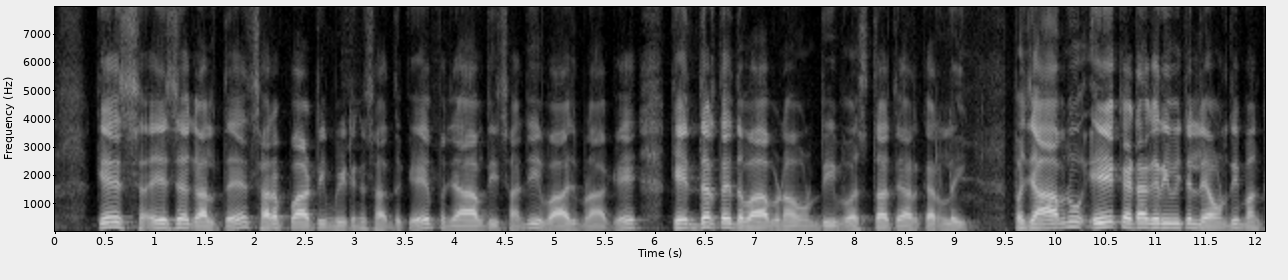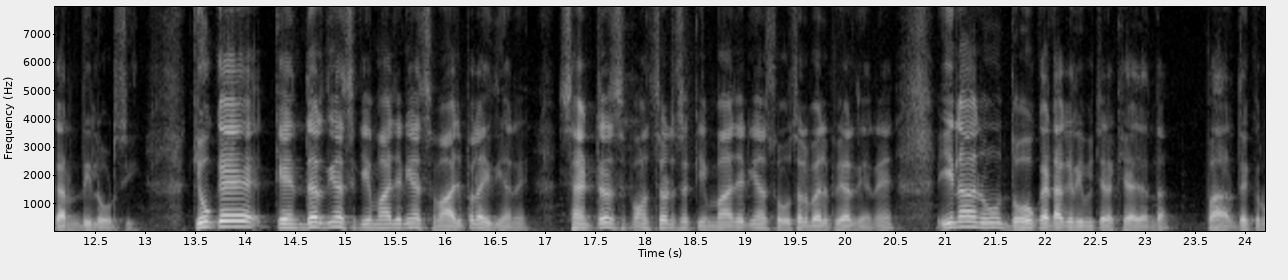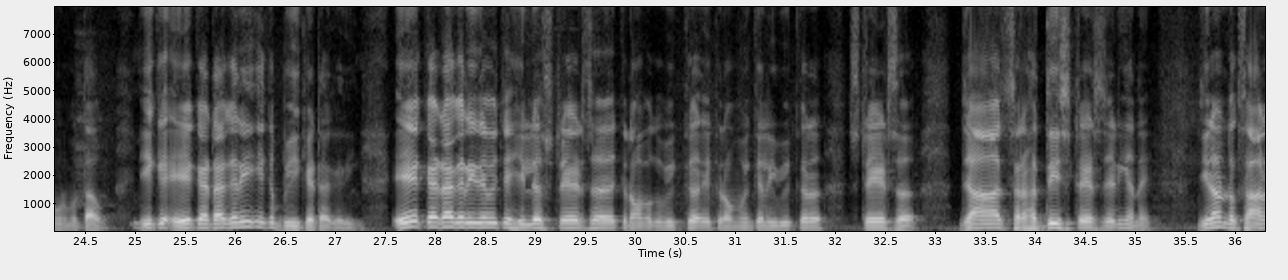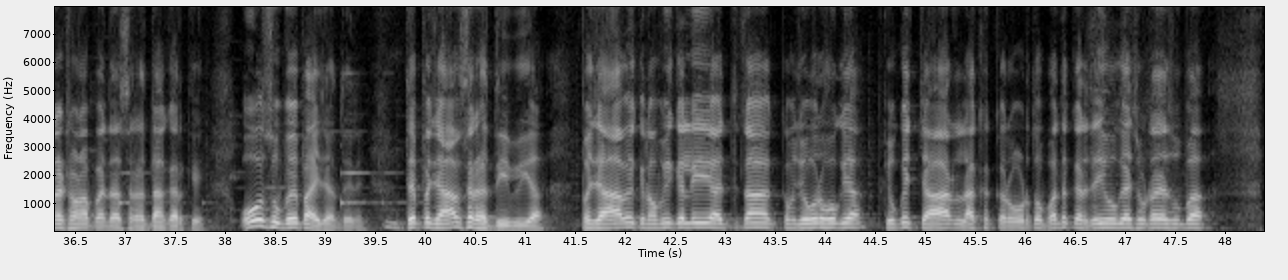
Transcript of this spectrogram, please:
ਕਿ ਇਸ ਗੱਲ ਤੇ ਸਰਬ ਪਾਰਟੀ ਮੀਟਿੰਗ ਸੱਦ ਕੇ ਪੰਜਾਬ ਦੀ ਸਾਂਝੀ ਆਵਾਜ਼ ਬਣਾ ਕੇ ਕੇਂਦਰ ਤੇ ਦਬਾਅ ਬਣਾਉਣ ਦੀ ਵਿਵਸਥਾ ਤਿਆਰ ਕਰਨ ਲਈ ਪੰਜਾਬ ਨੂੰ ਇਹ ਕੈਟਾਗਰੀ ਵਿੱਚ ਲਿਆਉਣ ਦੀ ਮੰਗ ਕਰਨ ਦੀ ਲੋੜ ਸੀ। ਕਿਉਂਕਿ ਕੇਂਦਰ ਦੀਆਂ ਸਕੀਮਾਂ ਜਿਹੜੀਆਂ ਸਮਾਜ ਭਲਾਈ ਦੀਆਂ ਨੇ, ਸੈਂਟਰ ਸਪਾਂਸਰਡ ਸਕੀਮਾਂ ਜਿਹੜੀਆਂ ਸੋਸ਼ਲ ਵੈਲਫੇਅਰ ਦੀਆਂ ਨੇ, ਇਹਨਾਂ ਨੂੰ ਦੋ ਕੈਟਾਗਰੀ ਵਿੱਚ ਰੱਖਿਆ ਜਾਂਦਾ, ਭਾਰਤ ਦੇ ਕਾਨੂੰਨ ਮੁਤਾਬਕ। ਇੱਕ ਏ ਕੈਟਾਗਰੀ, ਇੱਕ ਬੀ ਕੈਟਾਗਰੀ। ਏ ਕੈਟਾਗਰੀ ਦੇ ਵਿੱਚ hill states economic weak economically weaker states ਜਾਂ ਸਰਹੱਦੀ ਸਟੇਟਸ ਜਿਹੜੀਆਂ ਨੇ, ਜਿਨ੍ਹਾਂ ਨੂੰ ਨੁਕਸਾਨ ਉਠਾਉਣਾ ਪੈਂਦਾ ਸਰਹੱਦਾਂ ਕਰਕੇ, ਉਹ ਸੂਬੇ ਪਾਏ ਜਾਂਦੇ ਨੇ। ਤੇ ਪੰਜਾਬ ਸਰਹੱਦੀ ਵੀ ਆ ਪੰਜਾਬ ਇਕਨੋਮਿਕਲੀ ਅੱਜ ਤਾਂ ਕਮਜ਼ੋਰ ਹੋ ਗਿਆ, ਕਿਉਂਕਿ 4 ਲੱਖ ਕਰੋੜ ਤੋਂ ਵੱਧ ਕਰਜ਼ਾ ਹੀ ਹੋ ਗਿਆ ਛੋਟਾ ਜਿਹਾ ਸੂਬਾ।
